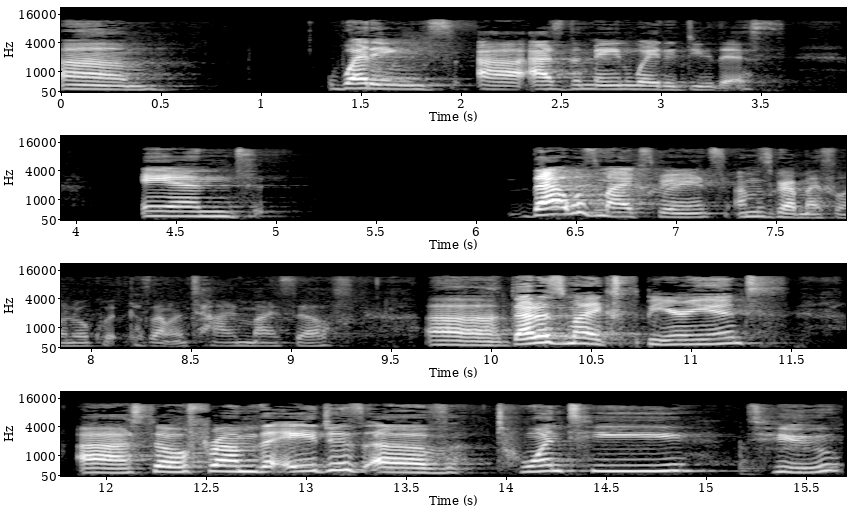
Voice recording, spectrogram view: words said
um, weddings uh, as the main way to do this. And that was my experience. I'm gonna grab my phone real quick because I want to time myself. Uh, that is my experience. Uh, so from the ages of 22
